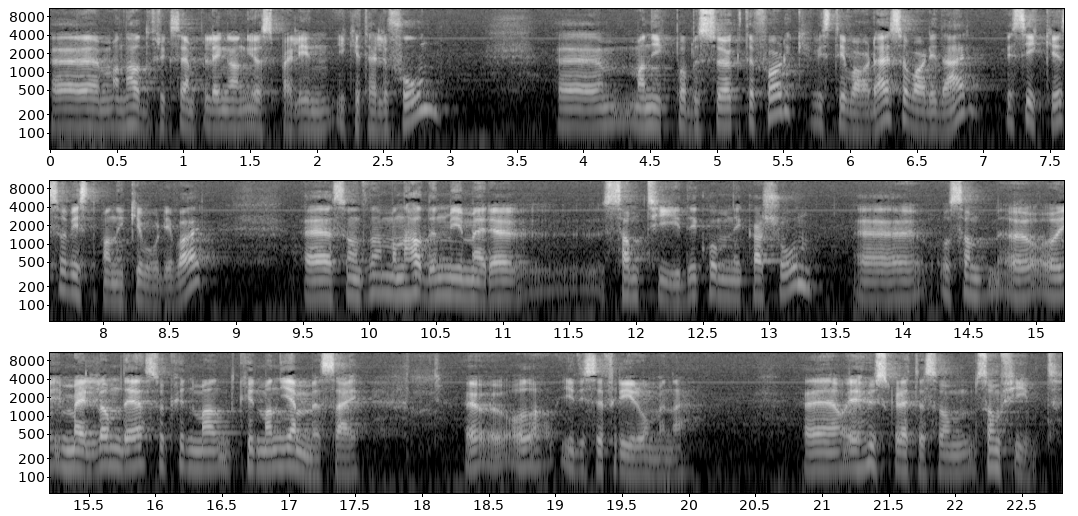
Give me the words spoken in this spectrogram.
Uh, man hadde f.eks. en gang i Øst-Berlin ikke telefon. Uh, man gikk på besøk til folk. Hvis de var der, så var de der. Hvis ikke, så visste man ikke hvor de var. Uh, sånn at man hadde en mye mer samtidig kommunikasjon. Eh, og, sam, eh, og imellom det så kunne man, kunne man gjemme seg eh, i disse frirommene. Eh, og jeg husker dette som, som fint.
